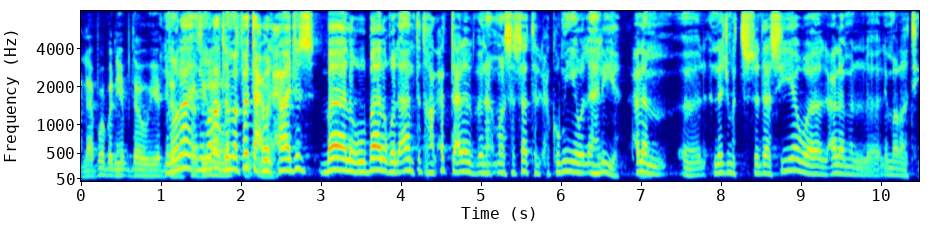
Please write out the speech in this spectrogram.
على أن يبدأوا يبدأ الامارات الإمارات لما. فتحوا الحاجز بالغوا بالغوا الآن تدخل حتى على المؤسسات الحكومية والأهلية علم آه، نجمة السداسية والعلم ال- الإماراتي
